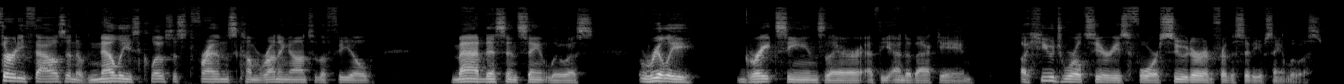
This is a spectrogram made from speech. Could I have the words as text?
30,000 of Nellie's closest friends come running onto the field. Madness in St. Louis. Really great scenes there at the end of that game. A huge World Series for Sutter and for the city of St. Louis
